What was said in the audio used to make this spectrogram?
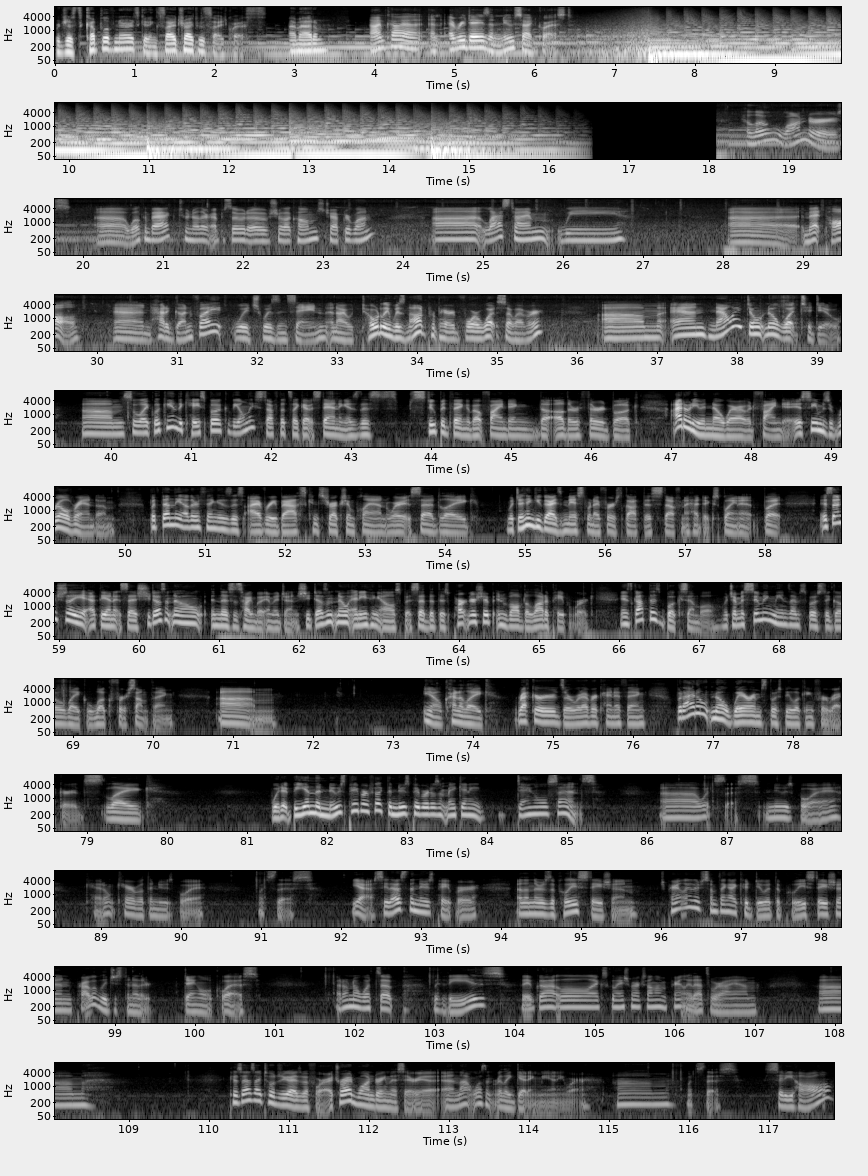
We're just a couple of nerds getting sidetracked with side quests. I'm Adam. I'm Kaya, and every day is a new side quest. Hello, Wanderers. Uh, welcome back to another episode of Sherlock Holmes, Chapter 1. Uh, last time we uh, met Paul and had a gunfight, which was insane, and I totally was not prepared for whatsoever. Um, and now I don't know what to do. Um, so like looking in the casebook, the only stuff that's like outstanding is this stupid thing about finding the other third book. I don't even know where I would find it. It seems real random. But then the other thing is this Ivory Baths construction plan where it said like which I think you guys missed when I first got this stuff and I had to explain it, but essentially at the end it says she doesn't know and this is talking about imogen she doesn't know anything else but said that this partnership involved a lot of paperwork. And it's got this book symbol which i'm assuming means i'm supposed to go like look for something. Um you know kind of like records or whatever kind of thing. But i don't know where i'm supposed to be looking for records. Like would it be in the newspaper? I feel like the newspaper doesn't make any dang old sense. Uh what's this? Newsboy Okay, I don't care about the newsboy. What's this? Yeah, see, that's the newspaper. And then there's the police station. Which apparently there's something I could do at the police station. Probably just another dang old quest. I don't know what's up with these. They've got little exclamation marks on them. Apparently that's where I am. Um... Because as I told you guys before, I tried wandering this area, and that wasn't really getting me anywhere. Um, what's this? City Hall?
